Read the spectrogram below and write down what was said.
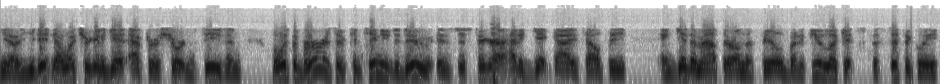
You know, you didn't know what you're going to get after a shortened season. But what the Brewers have continued to do is just figure out how to get guys healthy and get them out there on the field. But if you look at specifically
